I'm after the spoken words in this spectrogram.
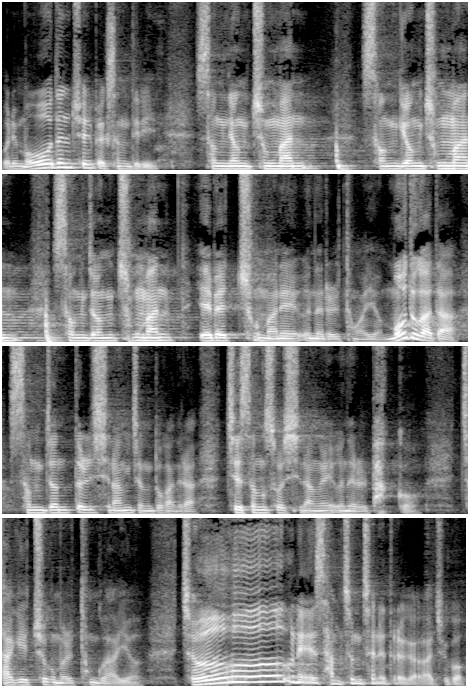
우리 모든 주의 백성들이 성령 충만, 성경 충만, 성정 충만, 예배 충만의 은혜를 통하여 모두가 다 성전 뜰 신앙 정도가 아니라 지성소 신앙의 은혜를 받고 자기 죽음을 통과하여 저 은혜의 삼층천에 들어가 가지고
